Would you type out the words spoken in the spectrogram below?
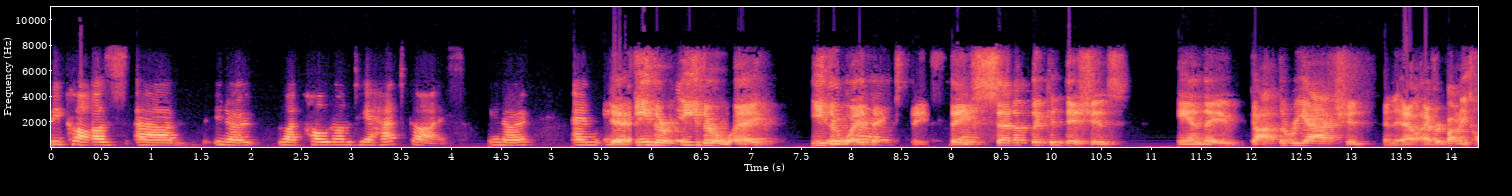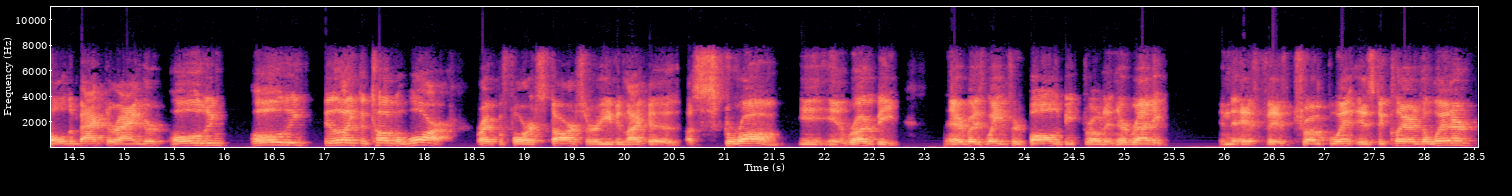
because, um, you know, like hold on to your hats, guys. You know, and yeah, either either way, either, either way, way, they, they they've yeah. set up the conditions and they've got the reaction, and everybody's holding back their anger, holding, holding. It's like the tug of war right before it starts, or even like a, a scrum in, in rugby. And everybody's waiting for the ball to be thrown, and they're ready. And if if Trump win, is declared the winner,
